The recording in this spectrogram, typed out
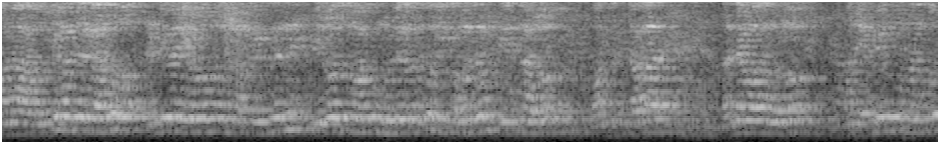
మన ముఖ్యమంత్రి గారు రెండు వేల ఏడు వందల పెన్షన్ ఈ రోజు మాకు మూడు వేలతో ఈ సంవత్సరం చేసినారు వారికి చాలా ధన్యవాదములు మన ఎంపీ ఉన్నందుకు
